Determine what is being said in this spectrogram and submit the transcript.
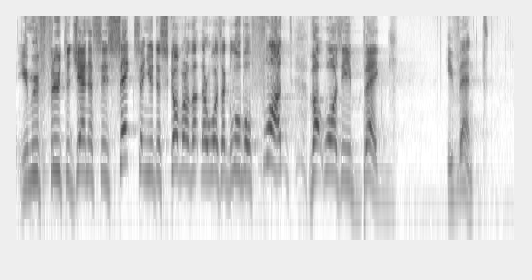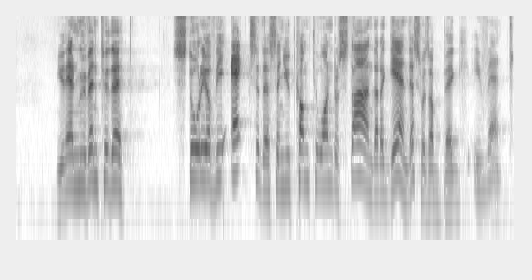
You move through to Genesis 6 and you discover that there was a global flood that was a big event. You then move into the story of the Exodus and you come to understand that again, this was a big event.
